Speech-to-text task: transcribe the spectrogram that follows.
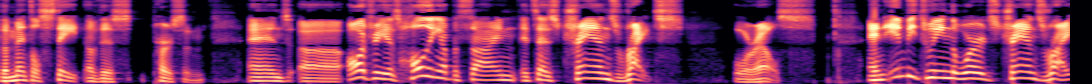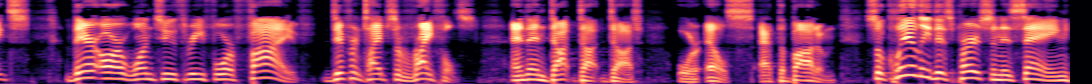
the mental state of this person. And uh, Audrey is holding up a sign. It says trans rights or else. And in between the words trans rights, there are one, two, three, four, five different types of rifles. And then dot, dot, dot or else at the bottom. So clearly, this person is saying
